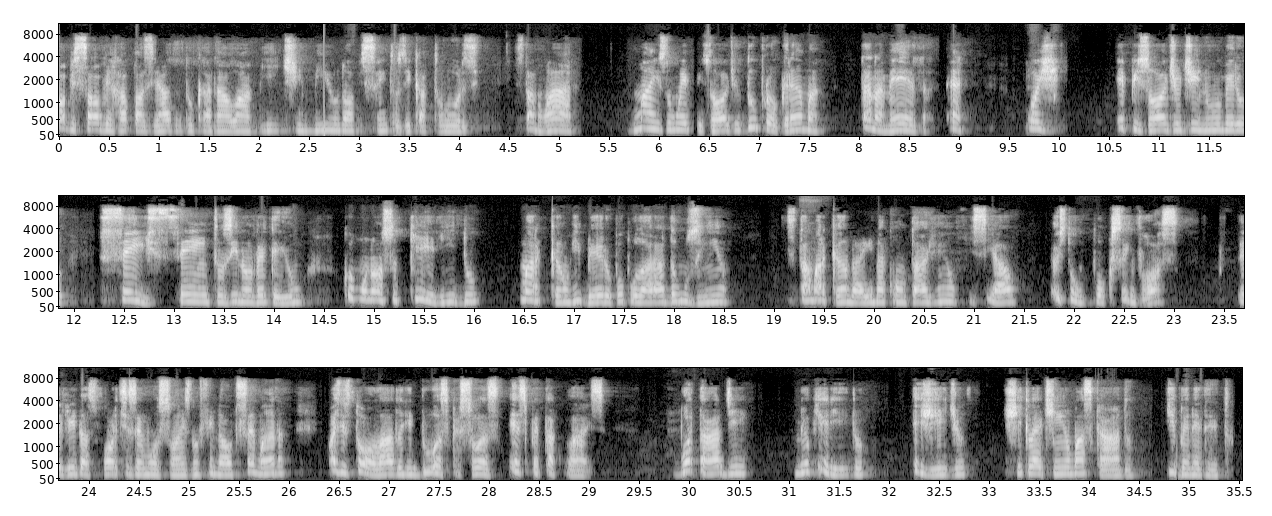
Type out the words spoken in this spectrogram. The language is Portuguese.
Salve, salve, rapaziada do canal Amit 1914. Está no ar mais um episódio do programa Tá na Mesa. É, hoje, episódio de número 691, como o nosso querido Marcão Ribeiro, popular Adãozinho, está marcando aí na contagem oficial. Eu estou um pouco sem voz, devido às fortes emoções no final de semana, mas estou ao lado de duas pessoas espetaculares. Boa tarde, meu querido Egídio Chicletinho Mascado de Benedetto.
